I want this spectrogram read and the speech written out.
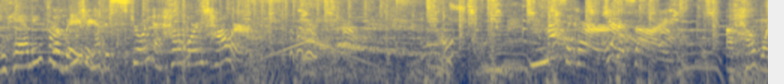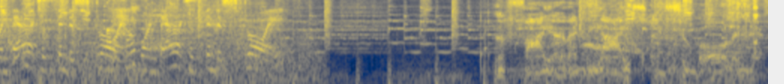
Taking candy from The a Legion have destroyed a Hellborn tower. Massacre! Genocide! A Hellborn barracks has been destroyed. A Hellborn barracks has been destroyed. The fire and the ice consume all in them.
